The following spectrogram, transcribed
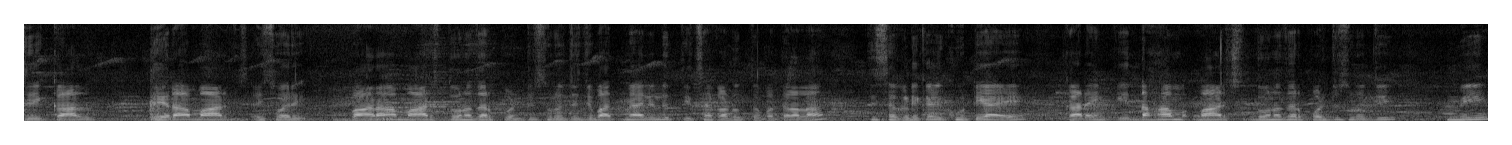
जे काल तेरा मार्च सॉरी बारा मार्च दोन हजार पंचवीस रोजी जी बातमी आलेली होती सकाळ वृत्तपत्राला ती सगळी काही खोटी आहे. कारण की दहा मार्च दोन हजार पंचवीस रोजी मी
